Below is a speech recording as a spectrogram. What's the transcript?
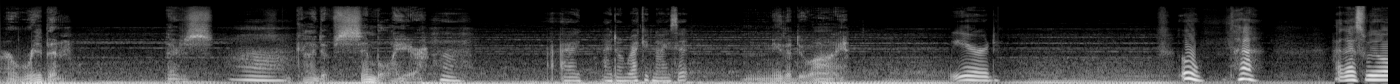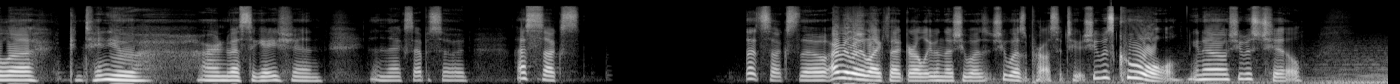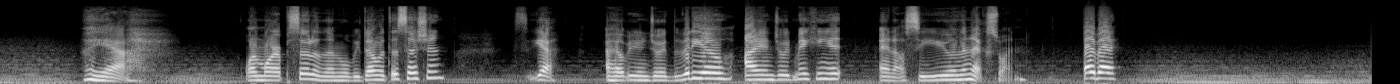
her ribbon. There's some kind of symbol here. I I don't recognize it. Neither do I. Weird. Ooh, huh. I guess we will uh, continue our investigation in the next episode. That sucks. That sucks though. I really liked that girl even though she was she was a prostitute. She was cool, you know, she was chill. But yeah. One more episode and then we'll be done with this session. So yeah. I hope you enjoyed the video. I enjoyed making it, and I'll see you in the next one. Bye bye.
